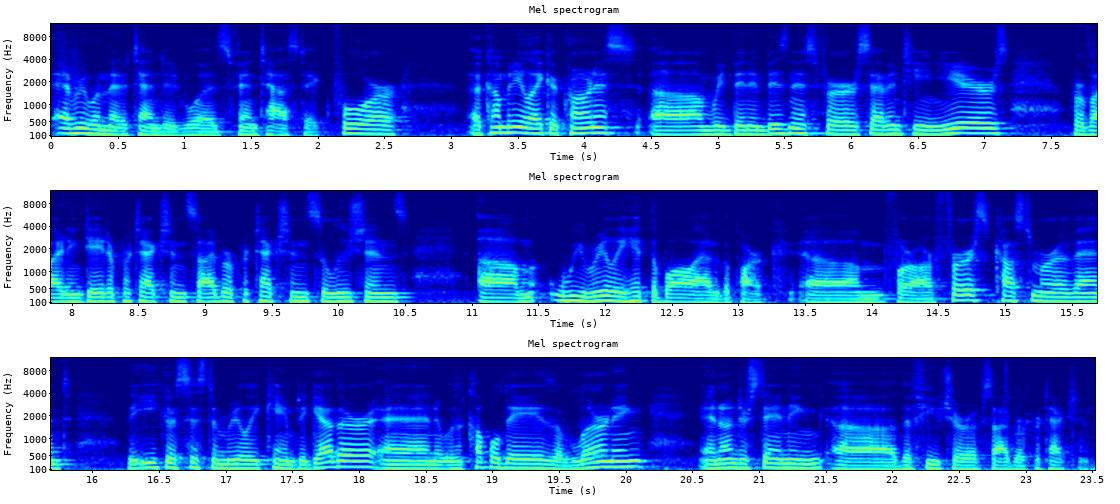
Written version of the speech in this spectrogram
everyone that attended was fantastic. For a company like Acronis, um, we've been in business for 17 years, providing data protection, cyber protection solutions. Um, we really hit the ball out of the park. Um, for our first customer event, the ecosystem really came together and it was a couple days of learning and understanding uh, the future of cyber protection.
